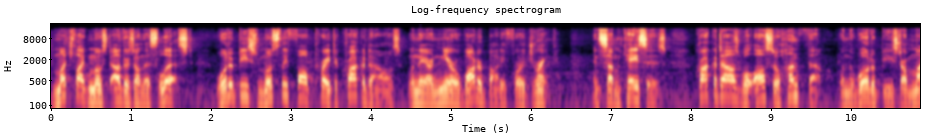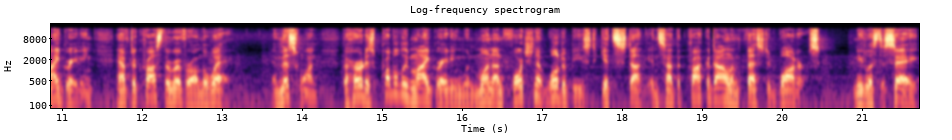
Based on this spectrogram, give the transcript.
Much like most others on this list, wildebeest mostly fall prey to crocodiles when they are near a water body for a drink. In some cases, crocodiles will also hunt them when the wildebeest are migrating and have to cross the river on the way. In this one, the herd is probably migrating when one unfortunate wildebeest gets stuck inside the crocodile infested waters. Needless to say,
